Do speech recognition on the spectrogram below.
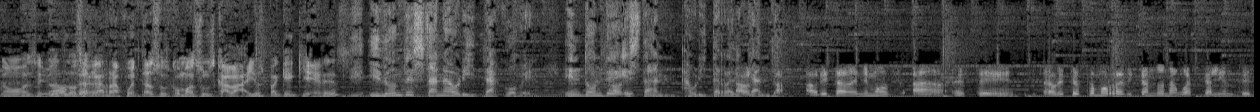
No, señor, no, los pero... agarra fuetazos como a sus caballos, ¿para qué quieres? ¿Y dónde están ahorita, joven? ¿En dónde ahorita, están ahorita radicando? Ahorita, ahorita, venimos a, este, ahorita estamos radicando en Aguascalientes,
